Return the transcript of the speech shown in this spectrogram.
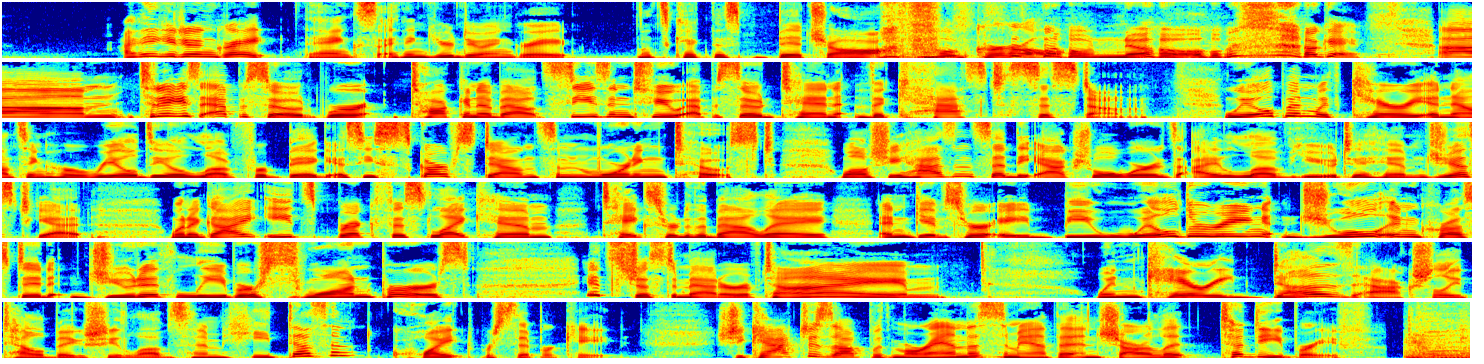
I think you're doing great. Thanks. I think you're doing great. Let's kick this bitch off. Oh, girl. Oh no. Okay. Um, today's episode, we're talking about season two, episode 10, The Caste System. We open with Carrie announcing her real deal love for Big as he scarfs down some morning toast. While she hasn't said the actual words, I love you, to him just yet, when a guy eats breakfast like him, takes her to the ballet, and gives her a bewildering, jewel encrusted Judith Leiber swan purse, it's just a matter of time. When Carrie does actually tell Big she loves him, he doesn't quite reciprocate. She catches up with Miranda, Samantha, and Charlotte to debrief.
